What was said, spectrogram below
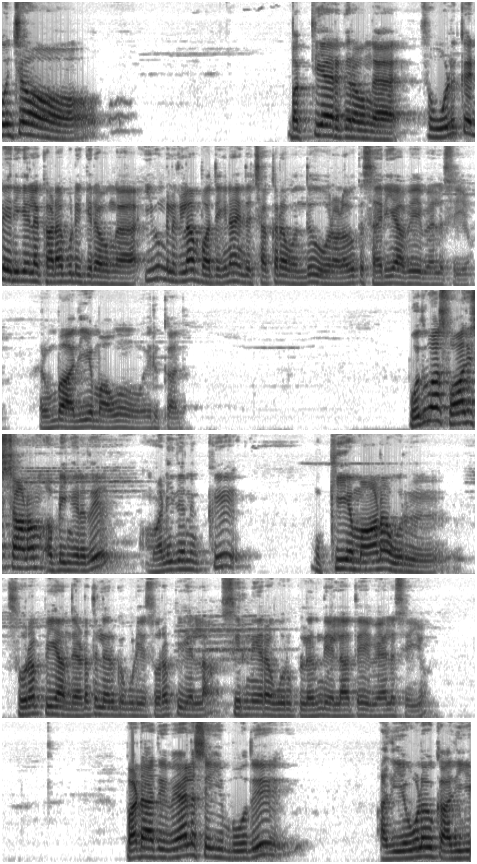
கொஞ்சம் பக்தியாக இருக்கிறவங்க ஸோ ஒழுக்க நெறிகளை கடைபிடிக்கிறவங்க இவங்களுக்கெல்லாம் பார்த்திங்கன்னா இந்த சக்கரம் வந்து ஓரளவுக்கு சரியாகவே வேலை செய்யும். ரொம்ப அதிகமாகவும் இருக்காது. பொதுவாக சுவாதிஷ்டானம் அப்படிங்கிறது மனிதனுக்கு முக்கியமான ஒரு சுரப்பி அந்த இடத்துல இருக்கக்கூடிய சுரப்பி எல்லாம் சிறுநீர உறுப்புலேருந்து எல்லாத்தையும் வேலை செய்யும். பட் அது வேலை செய்யும்போது அது எவ்வளவுக்கு அதிக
